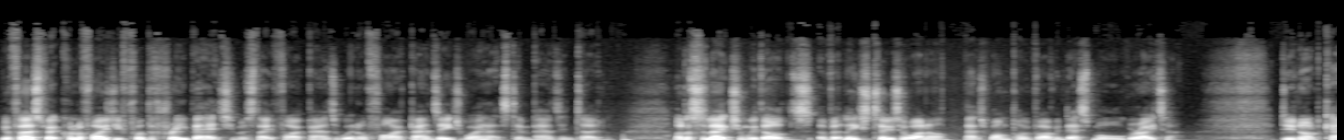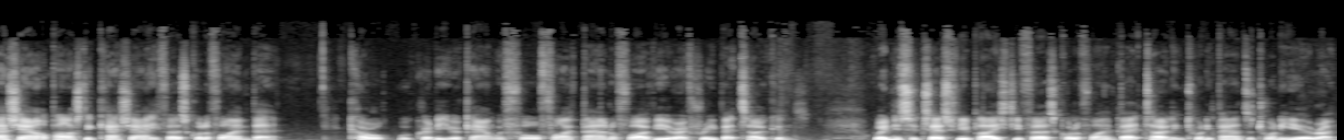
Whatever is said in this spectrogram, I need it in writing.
Your first bet qualifies you for the free bets. You must stake £5 a win or £5 each way. That's £10 in total. On a selection with odds of at least 2 to 1 on, that's 1.5 in decimal or greater. Do not cash out or partially cash out your first qualifying bet. Coral will credit your account with four £5 or €5 Euro free bet tokens. When you successfully placed your first qualifying bet totaling £20 or €20 Euro.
